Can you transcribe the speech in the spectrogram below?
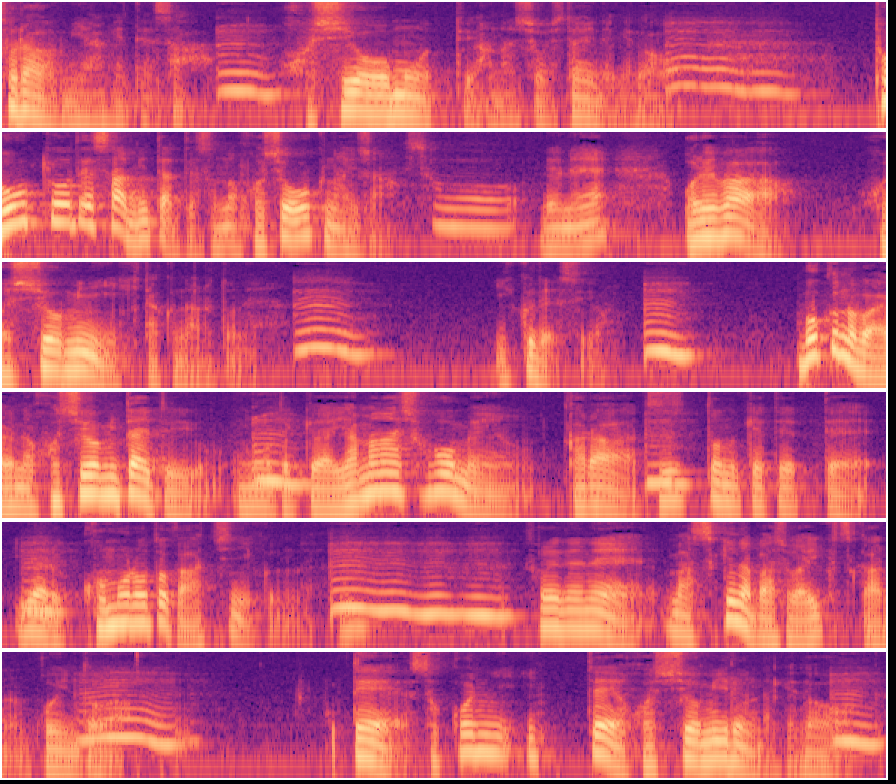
空を見上げてさ、うん。星を思うっていう話をしたいんだけど、うんうんうん。東京でさ見たってそんな星多くないじゃん。そでね俺は星を見に行きたくなるとねううん。行くですよ。うん。僕の場合はね星を見たいという思う時は山梨方面からずっと抜けてって、いわゆる小諸とかあっちに行くんだよ、うんうんうん。それでね、まあ、好きな場所がいくつかあるのポイントが、うん。でそこに行って星を見るんだけど、ん。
